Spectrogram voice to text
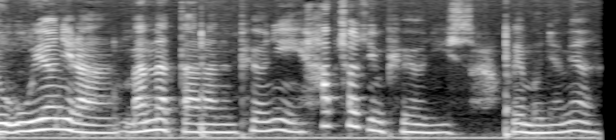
요 우연이랑 만났다라는 표현이 합쳐진 표현이 있어요. 그게 뭐냐면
